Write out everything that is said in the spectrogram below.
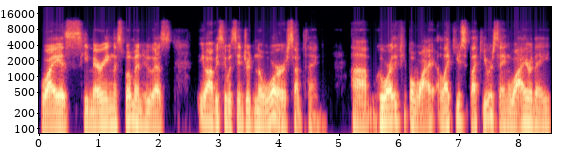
Why is he marrying this woman who has, you know, obviously was injured in the war or something? Um, who are these people? Why, like you like you were saying, why are they?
